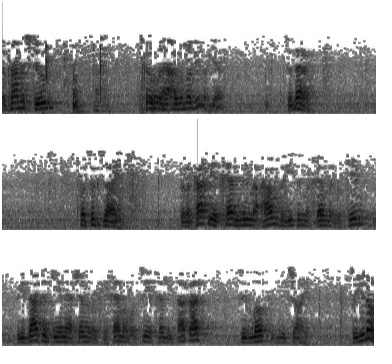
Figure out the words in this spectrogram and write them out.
The promise to to uh, Avinu, yeah. So now, Pasuk Zayin. ולקחתי אתכם לי לעם והייתם לכם לאלוקים וידעתם כי הנה השם אלוקיכם המוציא אתכם מתחת סבלות מצרים. So you know,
